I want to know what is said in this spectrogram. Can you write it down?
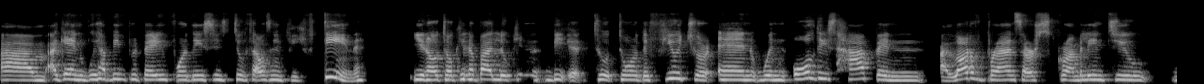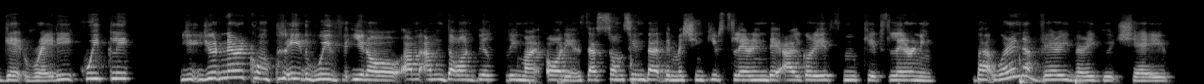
um, again, we have been preparing for this since 2015 you know talking mm-hmm. about looking be, to, toward the future. And when all this happened a lot of brands are scrambling to get ready quickly. You, you're never complete with you know I'm, I'm done building my audience. That's something that the machine keeps learning the algorithm keeps learning. But we're in a very very good shape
